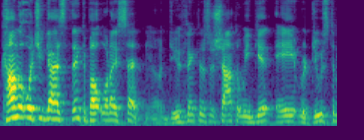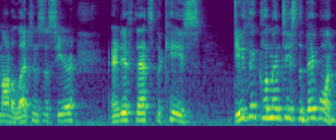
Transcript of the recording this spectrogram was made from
Comment what you guys think about what I said. You know, do you think there's a shot that we get a reduced amount of legends this year? And if that's the case, do you think Clemente's the big one?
